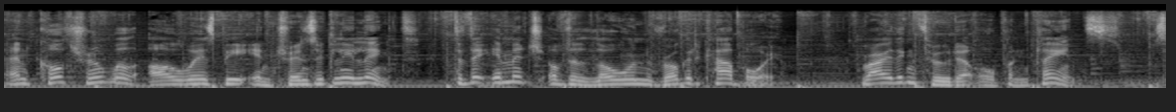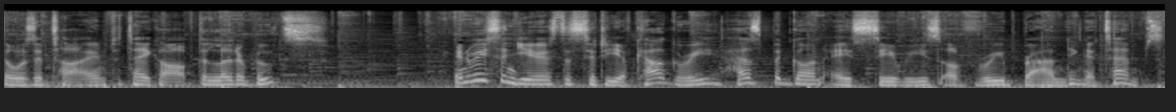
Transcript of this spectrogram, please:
and culture will always be intrinsically linked to the image of the lone rugged cowboy riding through the open plains. So is it time to take off the leather boots? In recent years, the city of Calgary has begun a series of rebranding attempts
